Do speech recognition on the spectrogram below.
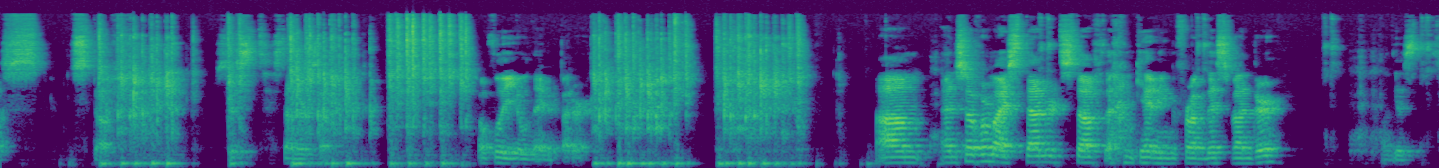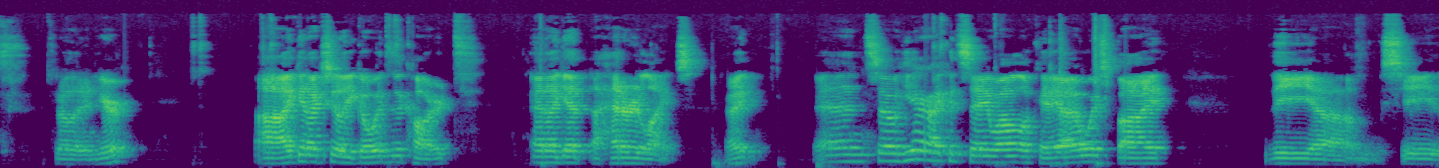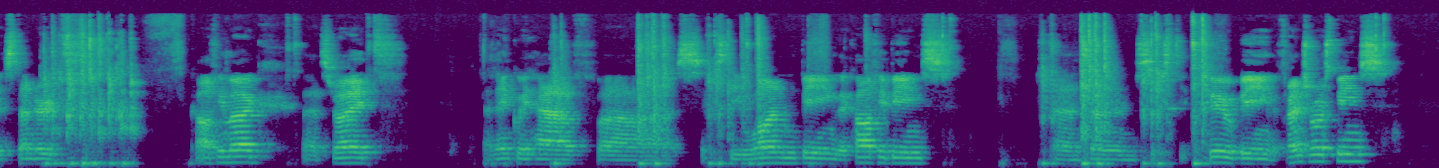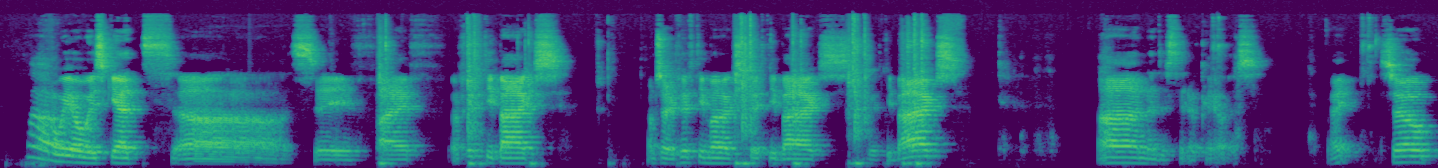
stuff, just standard stuff. Hopefully you'll name it better. Um, and so for my standard stuff that I'm getting from this vendor, I'll just throw that in here. Uh, I can actually go into the cart and I get a header and lines, right? And so here I could say, well, okay, I always buy the, um, see, the standard coffee mug. That's right. I think we have uh, 61 being the coffee beans and then 62 being the French roast beans. Uh, we always get, uh, let's say, five or 50 bags. I'm sorry, 50 mugs, 50 bags, 50 bags. And then just hit OK on this, right? So,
